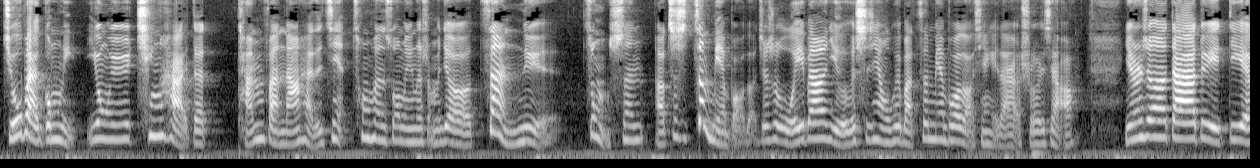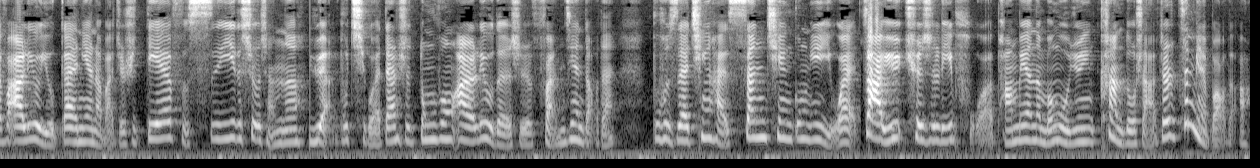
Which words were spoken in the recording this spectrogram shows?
九百公里用于青海的弹反南海的舰，充分说明了什么叫战略。纵深啊，这是正面报道。就是我一般有个事情，我会把正面报道先给大家说一下啊。有人说大家对 DF 二六有概念了吧？就是 DF 四一的射程呢远不奇怪，但是东风二六的是反舰导弹，部署在青海三千公里以外，炸鱼确实离谱啊！旁边的蒙古军看都傻，这是正面报道啊。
